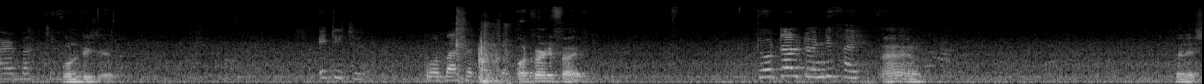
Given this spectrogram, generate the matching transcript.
আর বাকি কোন টিচার এই টিচার ওর বাসার টিচার ও twenty five total twenty five হ্যাঁ। ফিনিশ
